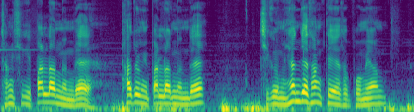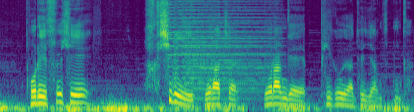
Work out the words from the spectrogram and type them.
정식이 빨랐는데 파종이 빨랐는데 지금 현재 상태에서 보면 보리 숱이 확실히 요랗게 요란 게 비교가 되지 않습니까?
